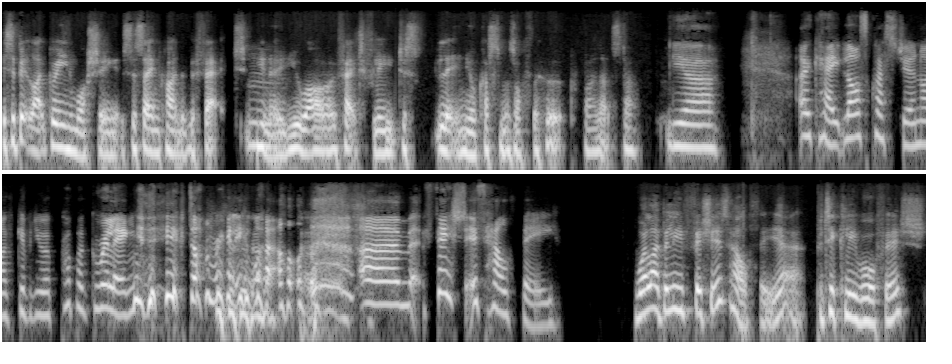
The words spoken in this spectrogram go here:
it's a bit like greenwashing. It's the same kind of effect. Mm. You know, mm. you are effectively just letting your customers off the hook by that stuff. Yeah. Okay, last question. I've given you a proper grilling. You've done really well. um, fish is healthy. Well, I believe fish is healthy, yeah, particularly raw fish.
